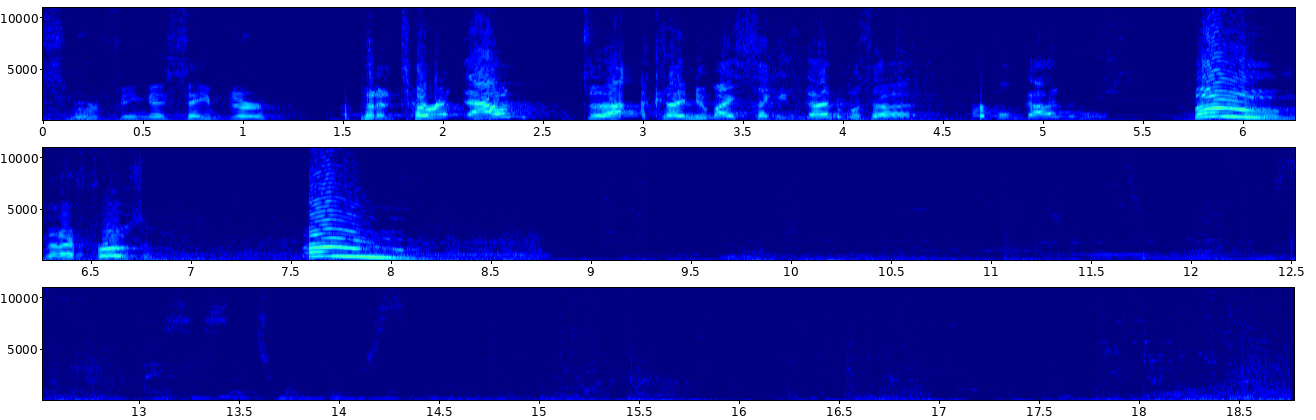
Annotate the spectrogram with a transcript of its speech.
smurfing. I saved her. I put a turret down so that because I knew my second gun was a purple gun. Boom! Then I froze him.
